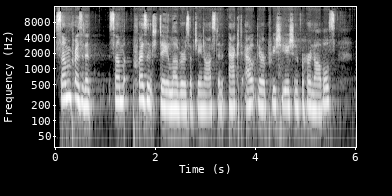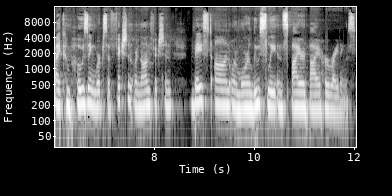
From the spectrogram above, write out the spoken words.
Some, president, some present day lovers of Jane Austen act out their appreciation for her novels by composing works of fiction or nonfiction based on or more loosely inspired by her writings.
